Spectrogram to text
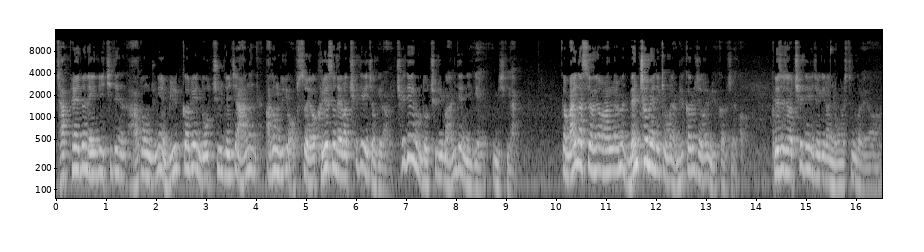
자폐든 ADHD 아동 중에 밀가루에 노출되지 않은 아동들이 없어요. 그래서 내가 최대의 적이라고. 최대로 노출이면 안 되는 이게 음식이야. 그러니까 마이너스 영향을 하려면 맨 처음에 해야 될 게 뭐냐. 밀가루 제거예요. 밀가루 제거. 그래서 제가 최대의 적이라는 용어를 쓴 거예요.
